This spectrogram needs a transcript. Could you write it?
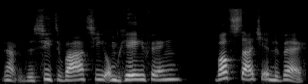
nou, de situatie, omgeving. Wat staat je in de weg?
